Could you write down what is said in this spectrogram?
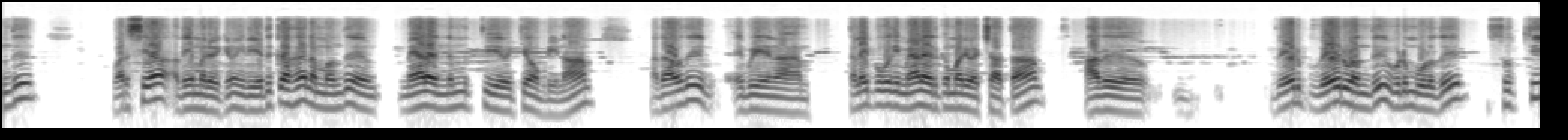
வந்து வரிசையாக அதே மாதிரி வைக்கணும். இது எதுக்காக நம்ம வந்து மேலே நிமித்தி வைக்கோம் அப்படின்னா அதாவது இப்படி நான் தலைப்பகுதி மேலே இருக்க மாதிரி வச்சாதான் அது வேர் வேர் வந்து விடும்பொழுது சுற்றி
